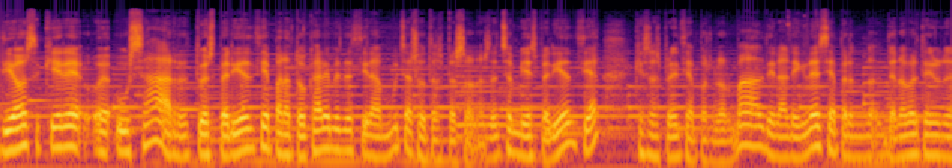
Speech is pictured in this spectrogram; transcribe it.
Dios quiere eh, usar tu experiencia para tocar y bendecir a muchas otras personas. De hecho, mi experiencia, que es una experiencia pues normal de ir a la iglesia, pero de no haber tenido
